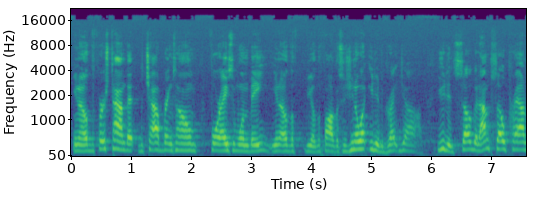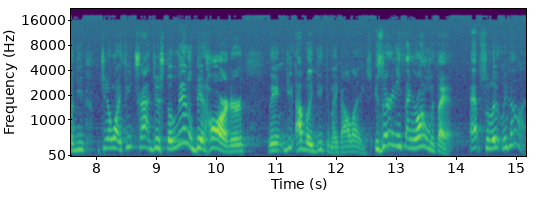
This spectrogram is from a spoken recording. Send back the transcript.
You know, the first time that the child brings home four A's and one B, you know, the, you know, the father says, you know what, you did a great job. You did so good. I'm so proud of you. But you know what, if you try just a little bit harder, then you, I believe you can make all A's. Is there anything wrong with that? Absolutely not.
